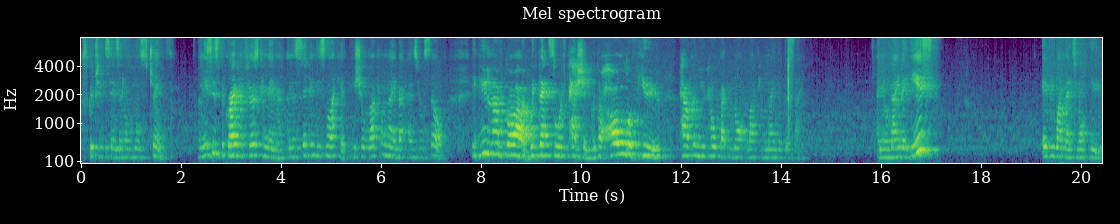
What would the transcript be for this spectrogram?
scripture that says, And all your strength. And this is the great and first commandment, and the second is like it you shall love your neighbour as yourself. If you love God with that sort of passion, with the whole of you, how can you help but not love your neighbour the same? And your neighbour is everyone that's not you.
